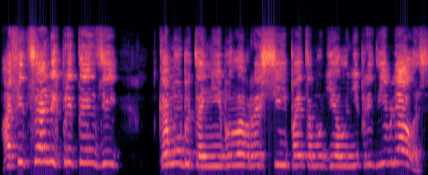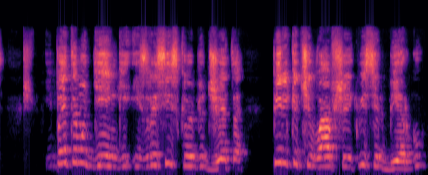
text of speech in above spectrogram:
Официальных претензий кому бы то ни было в России по этому делу не предъявлялось, и поэтому деньги из российского бюджета, перекочевавшие к Виссельбергу,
